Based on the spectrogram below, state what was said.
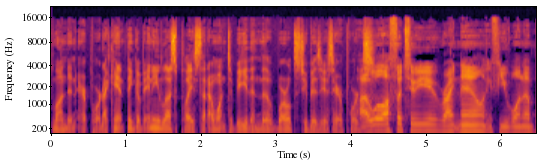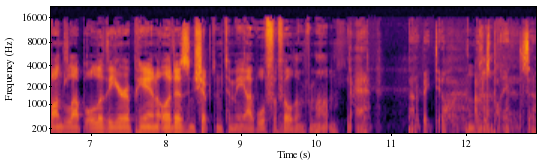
London airport. I can't think of any less place that I want to be than the world's two busiest airports. I will offer to you right now if you want to bundle up all of the European orders and ship them to me, I will fulfill them from home. Nah, not a big deal. I'm just playing. So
